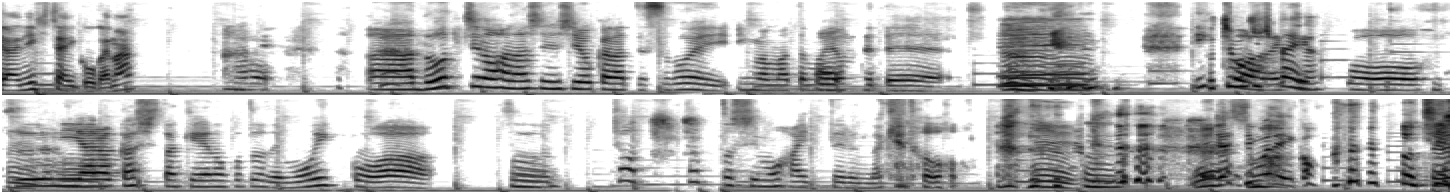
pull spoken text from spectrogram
じゃあニキちゃん行こうかな。はい。あーどっちの話にしようかなってすごい今また迷ってて。うん。一どっちも聞きたいな結構普通にやらかした系のことで、もう一個はその、うん。ちょちょっと霜入ってるん。だけど。うん。うん。じゃあ下で行こそっちで。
